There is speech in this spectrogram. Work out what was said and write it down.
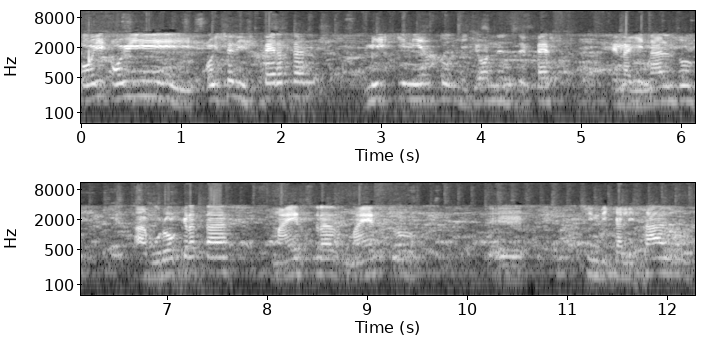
hoy, hoy, hoy se dispersan 1.500 millones de pesos en aguinaldos a burócratas, maestras, maestros, eh, sindicalizados,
